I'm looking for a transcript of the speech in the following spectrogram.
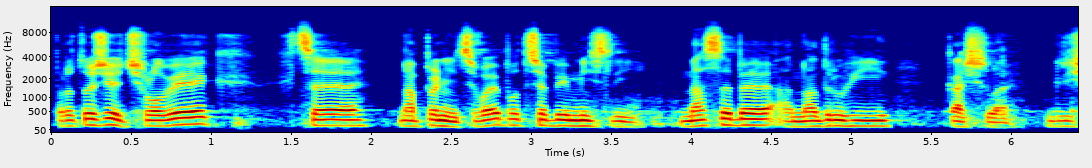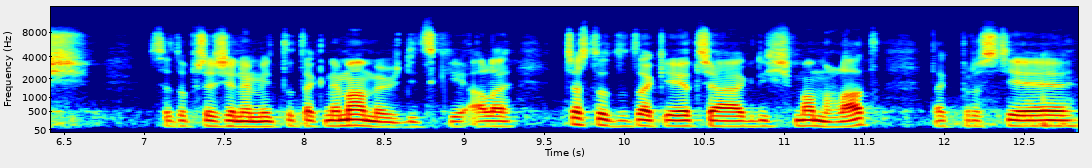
Protože člověk chce naplnit svoje potřeby, myslí na sebe a na druhý kašle. Když se to přežene, my to tak nemáme vždycky, ale často to tak je, třeba když mám hlad, tak prostě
